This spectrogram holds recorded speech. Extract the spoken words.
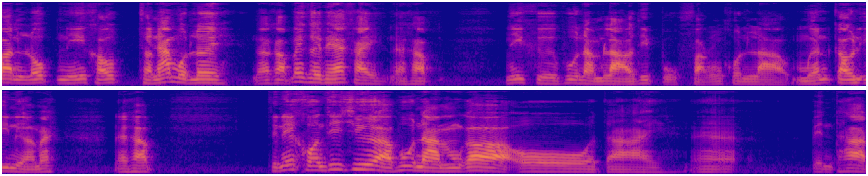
บั้นลบนี้เขาชนะหมดเลยนะครับ ไม่เคยแพ้ใครนะครับ นี่คือผู้นำลาวที่ปลูกฝังคนลาว เหมือนเกาหลีเหนือไหมนะครับ ทีนี้คนที่เชื่อผู้นำก็โอ้ตายนะฮะเป็นทาส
